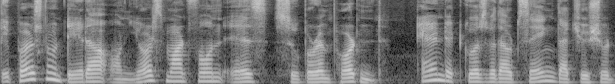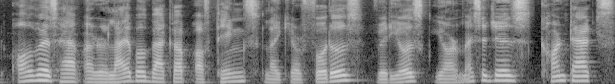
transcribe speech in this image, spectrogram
The personal data on your smartphone is super important. And it goes without saying that you should always have a reliable backup of things like your photos, videos, your messages, contacts,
